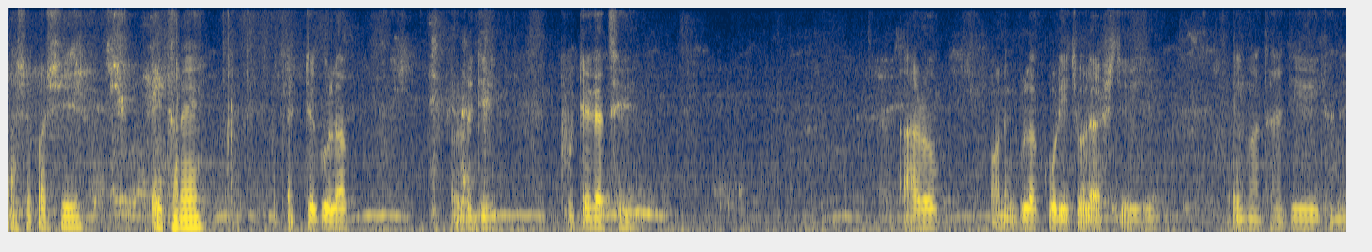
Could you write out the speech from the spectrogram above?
পাশাপাশি এখানে একটা গোলাপ অলরেডি ফুটে গেছে। আরও অনেকগুলা কড়ি চলে আসছে, এই যে এই মাথা দিয়ে এখানে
